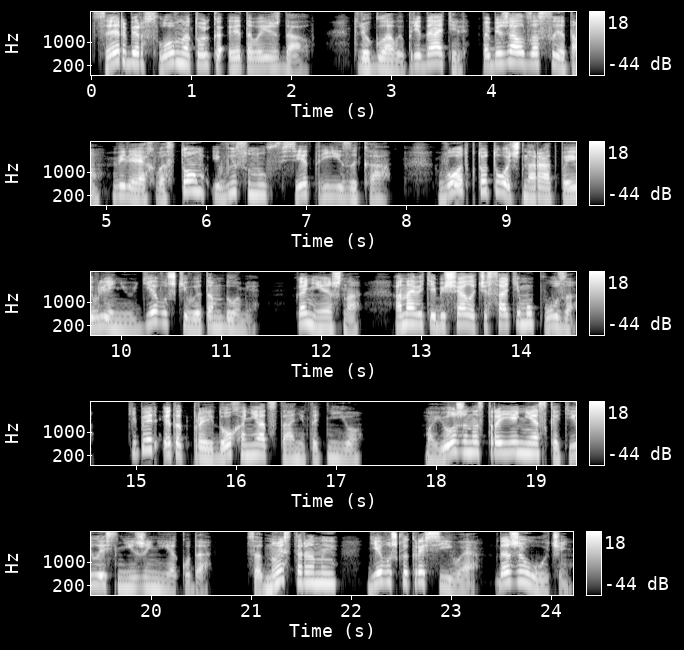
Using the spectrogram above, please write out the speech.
Цербер словно только этого и ждал. Трехглавый предатель побежал за Сетом, виляя хвостом и высунув все три языка. Вот кто точно рад появлению девушки в этом доме. Конечно, она ведь обещала чесать ему пузо. Теперь этот проедоха не отстанет от нее. Мое же настроение скатилось ниже некуда. С одной стороны, девушка красивая, даже очень.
